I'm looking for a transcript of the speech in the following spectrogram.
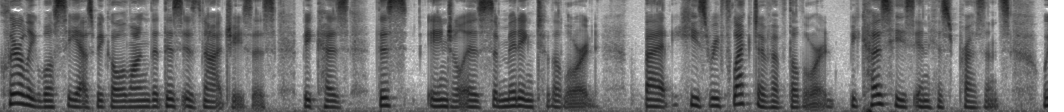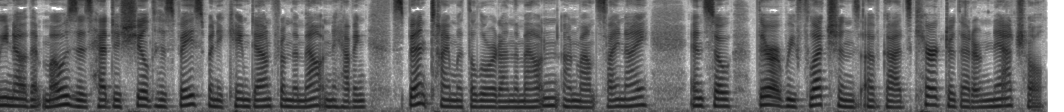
Clearly, we'll see as we go along that this is not Jesus because this angel is submitting to the Lord but he's reflective of the Lord because he's in his presence. We know that Moses had to shield his face when he came down from the mountain, having spent time with the Lord on the mountain, on Mount Sinai. And so there are reflections of God's character that are natural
